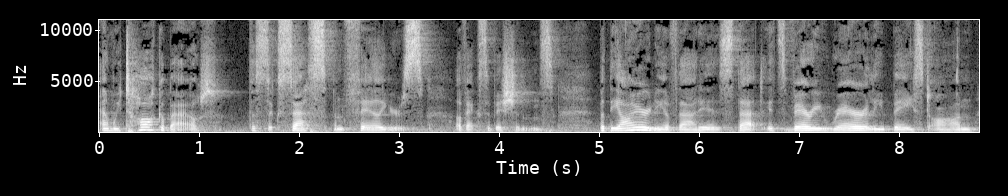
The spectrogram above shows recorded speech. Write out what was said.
and we talk about the success and failures of exhibitions. But the irony of that is that it's very rarely based on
